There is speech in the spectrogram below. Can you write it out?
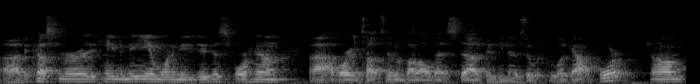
uh, the customer that came to me and wanted me to do this for him, uh, I've already talked to him about all that stuff and he knows what to look out for. Um,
